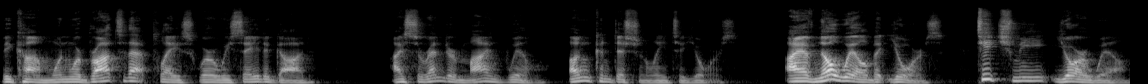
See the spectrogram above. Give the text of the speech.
become when we're brought to that place where we say to God, I surrender my will unconditionally to yours. I have no will but yours. Teach me your will.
